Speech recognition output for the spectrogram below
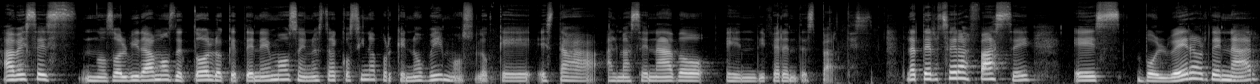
A veces nos olvidamos de todo lo que tenemos en nuestra cocina porque no vemos lo que está almacenado en diferentes partes. La tercera fase es volver a ordenar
